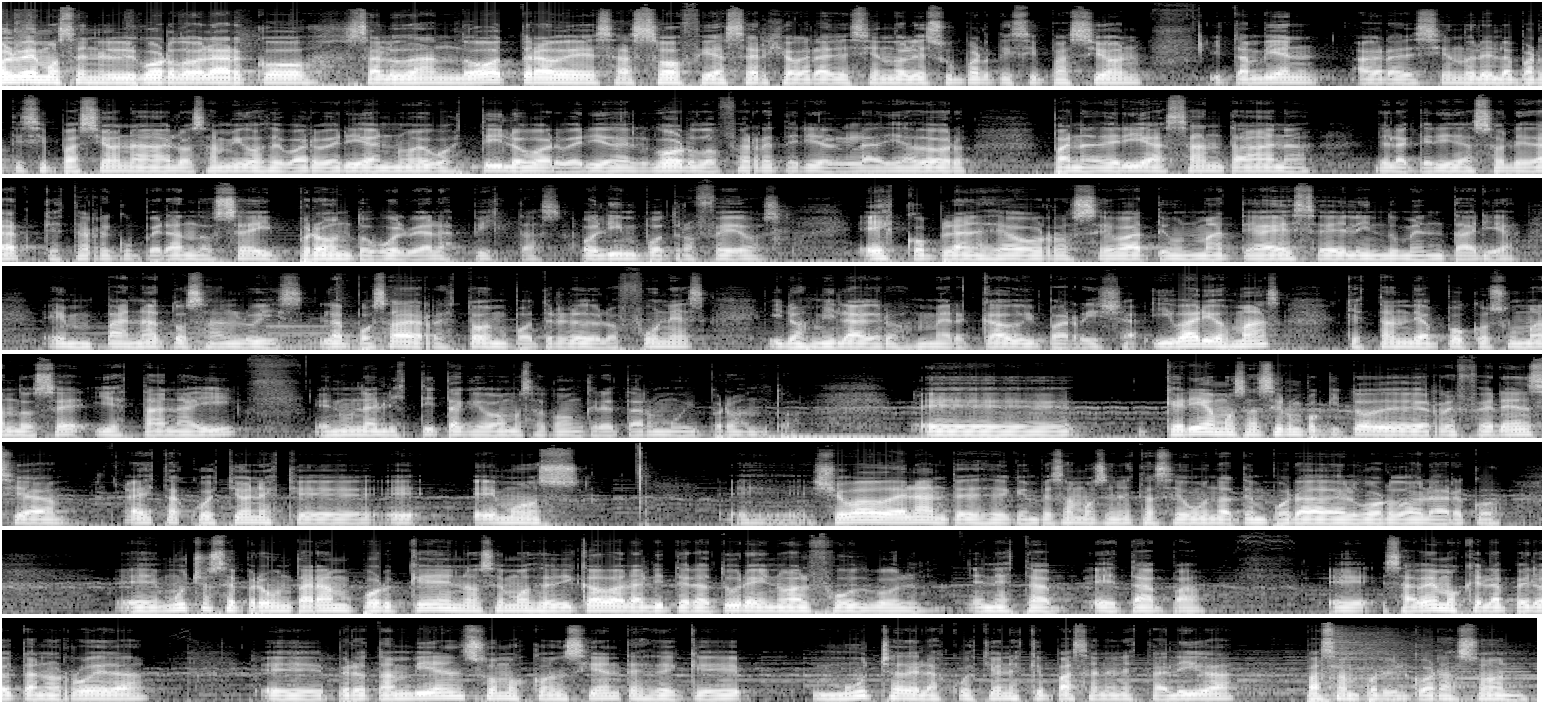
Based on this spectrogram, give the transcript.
Volvemos en el Gordo al Arco, saludando otra vez a Sofía, Sergio, agradeciéndole su participación y también agradeciéndole la participación a los amigos de Barbería Nuevo Estilo, Barbería del Gordo, Ferretería El Gladiador, Panadería Santa Ana, de la querida Soledad, que está recuperándose y pronto vuelve a las pistas. Olimpo Trofeos, Esco Planes de Ahorro, Cebate Un Mate, ASL Indumentaria, Empanato San Luis, La Posada Restó en Potrero de los Funes y Los Milagros, Mercado y Parrilla. Y varios más que están de a poco sumándose y están ahí en una listita que vamos a concretar muy pronto. Eh, queríamos hacer un poquito de referencia a estas cuestiones que eh, hemos eh, llevado adelante desde que empezamos en esta segunda temporada del Gordo al Arco. Eh, muchos se preguntarán por qué nos hemos dedicado a la literatura y no al fútbol en esta etapa. Eh, sabemos que la pelota no rueda, pero también somos conscientes de que muchas de las cuestiones que pasan en esta liga pasan por el corazón.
